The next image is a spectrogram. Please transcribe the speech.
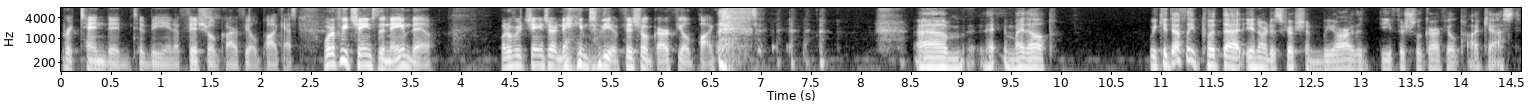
pretended to be an official Garfield podcast. What if we change the name though? What if we change our name to the official Garfield podcast? um, it might help. We could definitely put that in our description. We are the, the official Garfield podcast.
